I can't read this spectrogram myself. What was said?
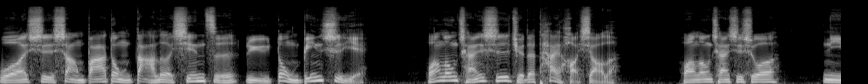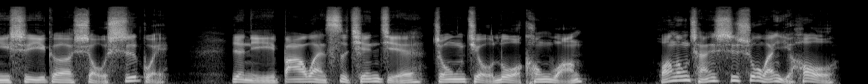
我是上八洞大乐仙子吕洞宾是也。”黄龙禅师觉得太好笑了。黄龙禅师说：“你是一个守尸鬼，任你八万四千劫，终究落空亡。”黄龙禅师说完以后，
